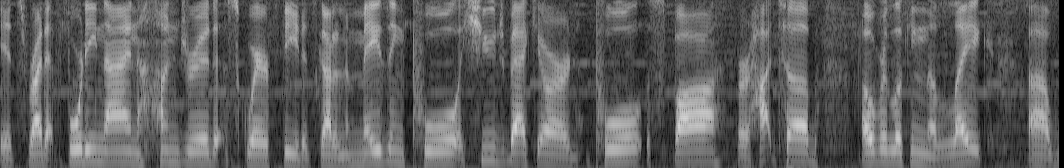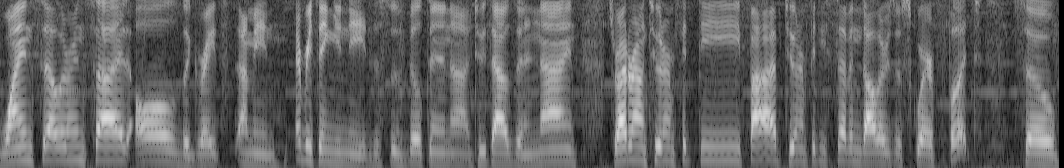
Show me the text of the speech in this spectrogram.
It's right at 4,900 square feet. It's got an amazing pool, a huge backyard, pool, spa, or hot tub overlooking the lake. Uh, wine cellar inside, all the greats, I mean, everything you need. This was built in uh, 2009. It's right around 255 $257 a square foot. So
